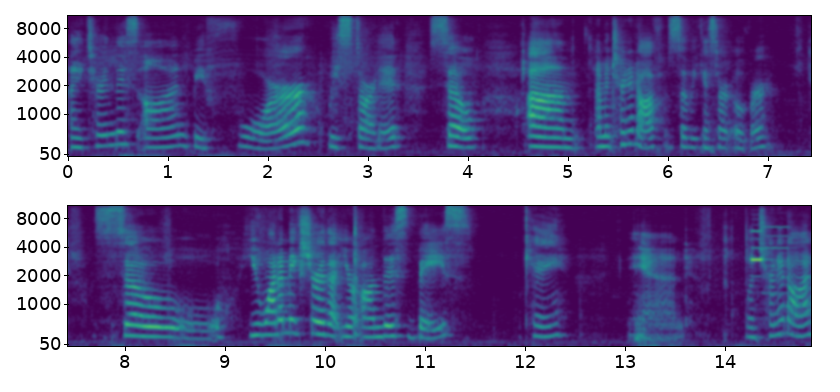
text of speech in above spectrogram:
I turned this on before before we started. So um, I'm to turn it off so we can start over. So you want to make sure that you're on this base, okay? And we'll turn it on.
